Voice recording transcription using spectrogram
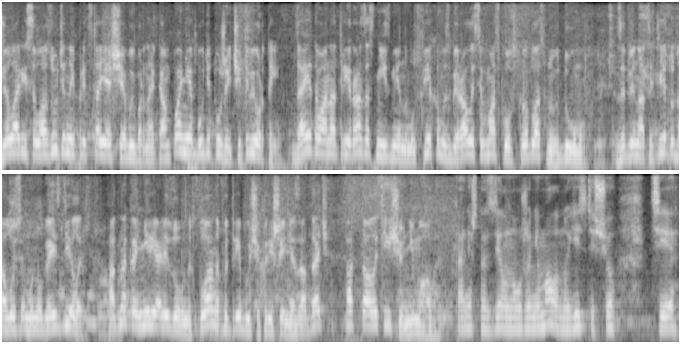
Для Ларисы Лазутиной предстоящая выборная кампания будет уже четвертой. До этого она три раза с неизменным успехом избиралась в Московскую областную думу. За 12 лет удалось многое сделать. Однако нереализованных планов и требующих решения задач осталось еще немало. Конечно, сделано уже немало, но есть еще те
